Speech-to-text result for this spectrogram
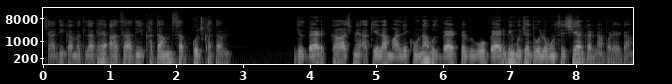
शादी का मतलब है आज़ादी ख़त्म, सब कुछ ख़त्म। जिस बेड का आज मैं अकेला मालिक हूँ ना, उस बेड पे भी, वो बेड भी मुझे दो लोगों से शेयर करना पड़ेगा।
